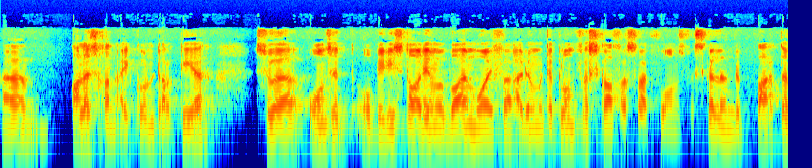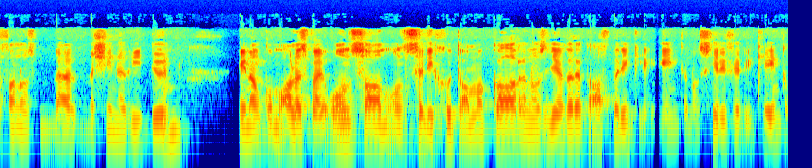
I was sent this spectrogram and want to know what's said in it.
ehm um, alles gaan uitkontrakteer. So ons het op hierdie stadium 'n baie mooi verhouding met 'n klomp verskaffers wat vir ons verskillende parte van ons uh, masjinerie doen en dan kom alles by ons saam. Ons sit die goed aan mekaar en ons lewer dit af by die kliënt en ons gee vir die kliënt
